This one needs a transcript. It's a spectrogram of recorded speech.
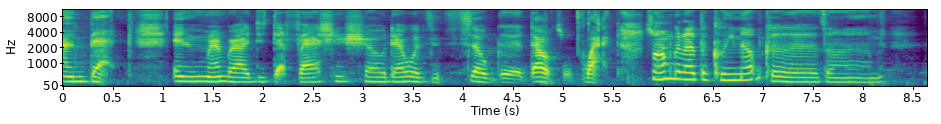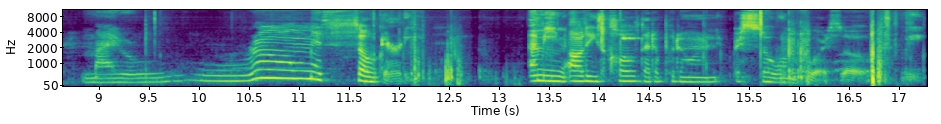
I'm back. And remember I did that fashion show? That wasn't so good. That was whack. So I'm gonna have to clean up because um my room is so dirty. I mean all these clothes that I put on are so on the floor, so wait.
